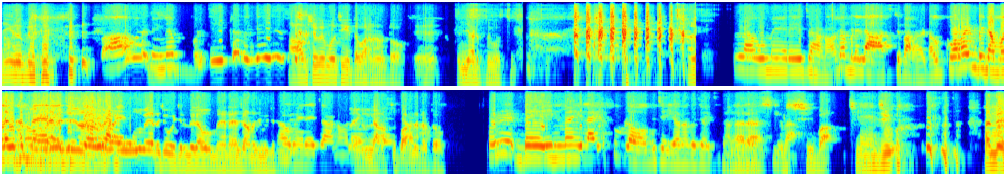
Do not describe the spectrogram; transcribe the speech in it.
ജീവിതത്തിൽ ആവശ്യം നമ്മൾ ചീത്ത പറയണം കേട്ടോ. ഏഹ് ഇനി അടുത്ത ക്വസ്റ്റ്യൻ ലവ് മാരേജ് ആണോ? അത് നമ്മൾ ലാസ്റ്റ് പറയട്ടോ കുറെ ഉണ്ട് നമ്മൾ മാരേജ് മൂന്ന് പേര് ചോദിച്ചിട്ടുണ്ട്. ലവ് മാരേജ് ആണോ ലവ് ചോദിച്ചിട്ടുണ്ട് മാരേജ് ആണോ? ലാസ്റ്റ് പറഞ്ഞു കേട്ടോ. ഒരു day in my life vlog ചെയ്യാന്നൊക്കെ ചോദിച്ചിട്ടുണ്ട്. ഋഷിബ. ചിഞ്ചു. അല്ലേ?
